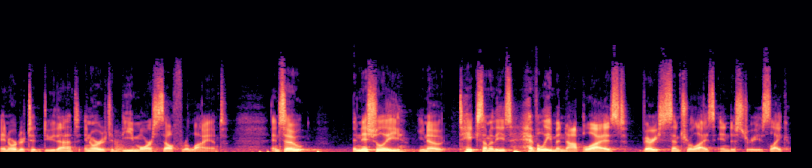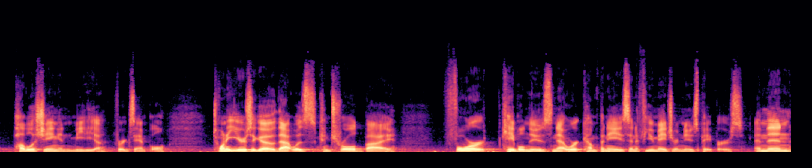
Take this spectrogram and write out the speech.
in order to do that, in order to be more self reliant. And so, initially, you know, take some of these heavily monopolized very centralized industries like publishing and media, for example. 20 years ago, that was controlled by four cable news network companies and a few major newspapers. And then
